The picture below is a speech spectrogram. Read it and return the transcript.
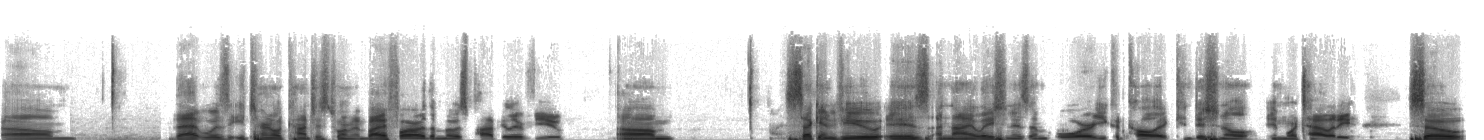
um, that was Eternal Conscious Torment, by far the most popular view. Um, second view is annihilationism, or you could call it conditional immortality. So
